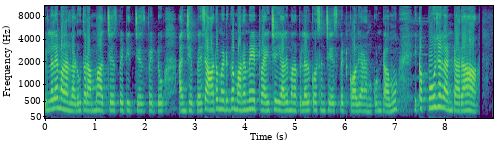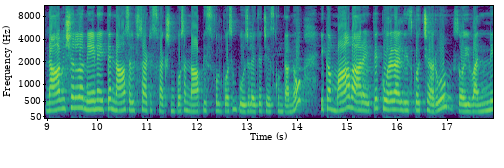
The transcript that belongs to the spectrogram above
పిల్లలే మనల్ని అడుగుతారు అమ్మ అది చేసి పెట్టు ఇది చేసి పెట్టు అని చెప్పేసి ఆటోమేటిక్గా మనమే ట్రై చేయాలి. మన పిల్లల కోసం చేసి పెట్టుకోవాలి అని అనుకుంటాము. ఇక పూజలు అంటారా నా విషయంలో నేనైతే నా సెల్ఫ్ సాటిస్ఫాక్షన్ కోసం నా పీస్ఫుల్ కోసం పూజలు అయితే చేసుకుంటాను. ఇక మా వారైతే కూరగాయలు తీసుకొచ్చారు. సో ఇవన్నీ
